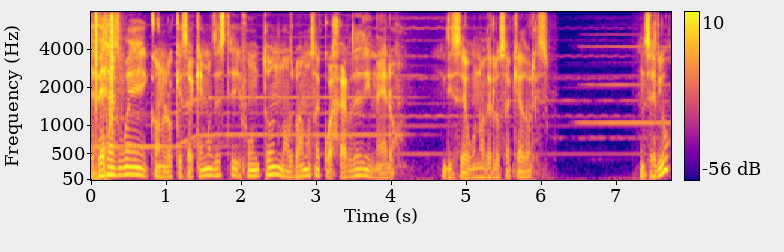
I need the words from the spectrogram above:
De veras, güey, con lo que saquemos de este difunto nos vamos a cuajar de dinero, dice uno de los saqueadores. ¿En serio?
